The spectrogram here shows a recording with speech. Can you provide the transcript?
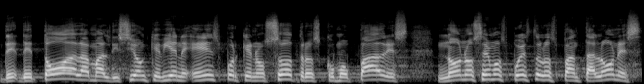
de, toda la maldición que viene, es porque nosotros como padres no nos hemos puesto los pantalones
